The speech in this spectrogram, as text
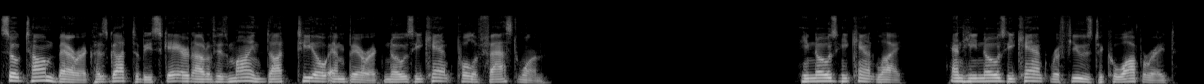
So Tom Barrack has got to be scared out of his mind. Tom Barrack knows he can't pull a fast one. He knows he can't lie. And he knows he can't refuse to cooperate.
